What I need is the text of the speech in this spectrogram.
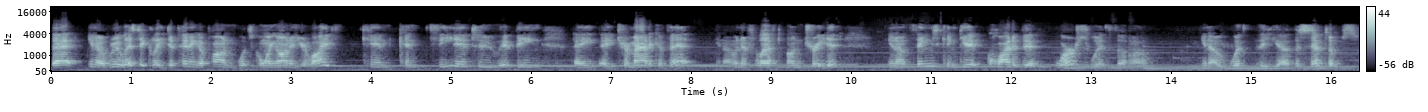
that, you know, realistically, depending upon what's going on in your life, can, can feed into it being a, a traumatic event you know, and if left untreated, you know, things can get quite a bit worse with, uh, you know, with the uh, the symptoms.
